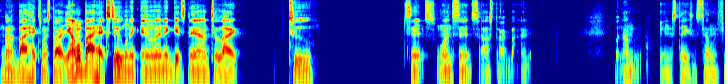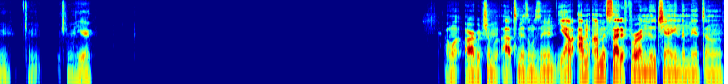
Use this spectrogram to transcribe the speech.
I'm gonna buy Hex when it start. Yeah, I'm gonna buy Hex too when it when it gets down to like two cents, one cent. So I'll start buying it. But I'm in the states and selling from from from here. I want Arbitrum Optimism's in. Yeah, I'm I'm excited for a new chain to mint on.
